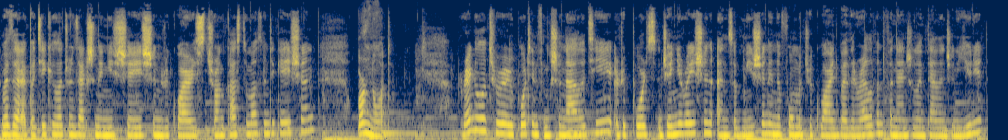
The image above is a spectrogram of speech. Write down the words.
whether a particular transaction initiation requires strong customer authentication or not. Regulatory reporting functionality reports generation and submission in the format required by the relevant financial intelligence unit,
